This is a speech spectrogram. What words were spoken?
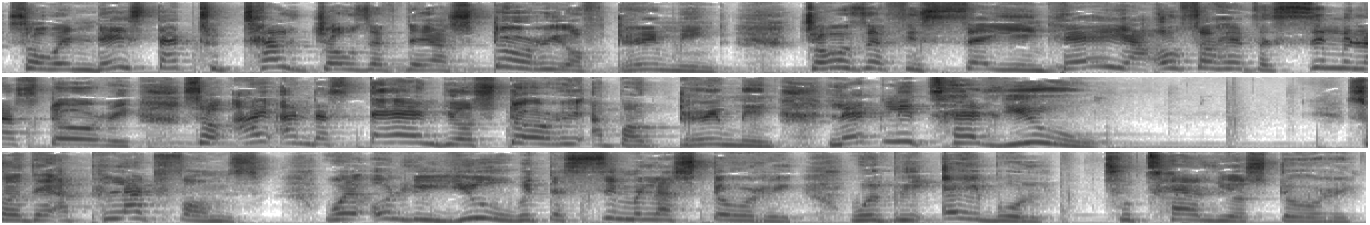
So when they start to tell Joseph their story of dreaming, Joseph is saying, Hey, I also have a similar story. So I understand your story about dreaming. Let me tell you so there are platforms where only you with a similar story will be able to tell your story.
